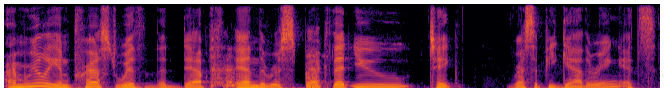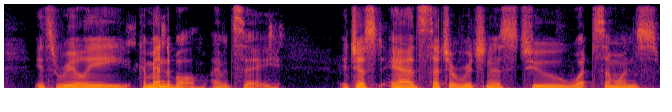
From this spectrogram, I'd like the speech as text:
I'm really impressed with the depth and the respect that you take recipe gathering. It's it's really commendable, I would say. It just adds such a richness to what someone's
